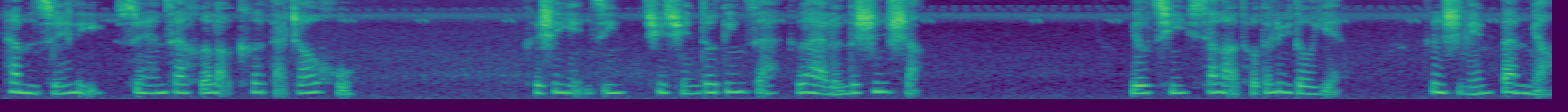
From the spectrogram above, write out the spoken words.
他们嘴里虽然在和老柯打招呼，可是眼睛却全都盯在葛艾伦的身上。尤其小老头的绿豆眼，更是连半秒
